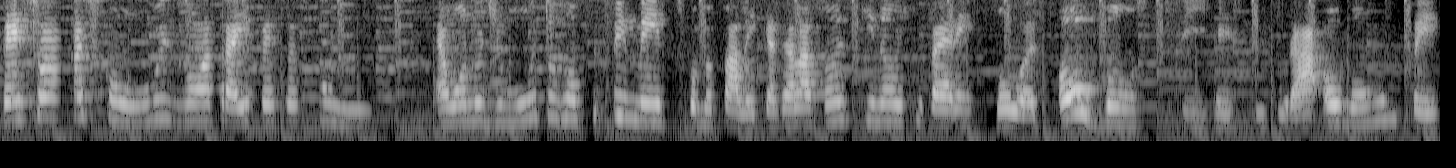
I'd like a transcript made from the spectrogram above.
Pessoas com luz vão atrair pessoas com luz. É um ano de muitos rompimentos, como eu falei, que as relações que não estiverem boas ou vão se reestruturar ou vão romper.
